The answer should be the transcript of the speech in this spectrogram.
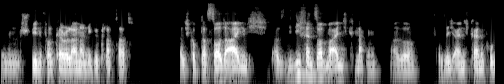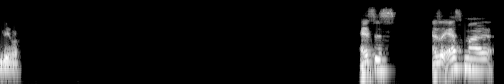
in den Spielen von Carolina nie geklappt hat. Also ich glaube, das sollte eigentlich, also die Defense sollten wir eigentlich knacken. Also da sehe ich eigentlich keine Probleme. Es ist, also erstmal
